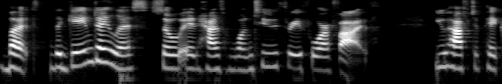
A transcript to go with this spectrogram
But the game day list, so it has one, two, three, four, five. You have to pick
